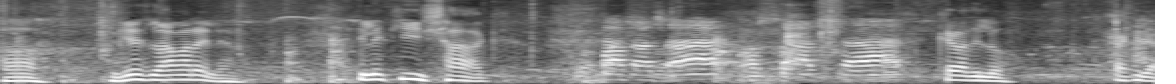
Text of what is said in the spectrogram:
হ্যাঁ। গেছিলাম আর এলাম এলে কি শাক? কেরা দিল? কাকিরা?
